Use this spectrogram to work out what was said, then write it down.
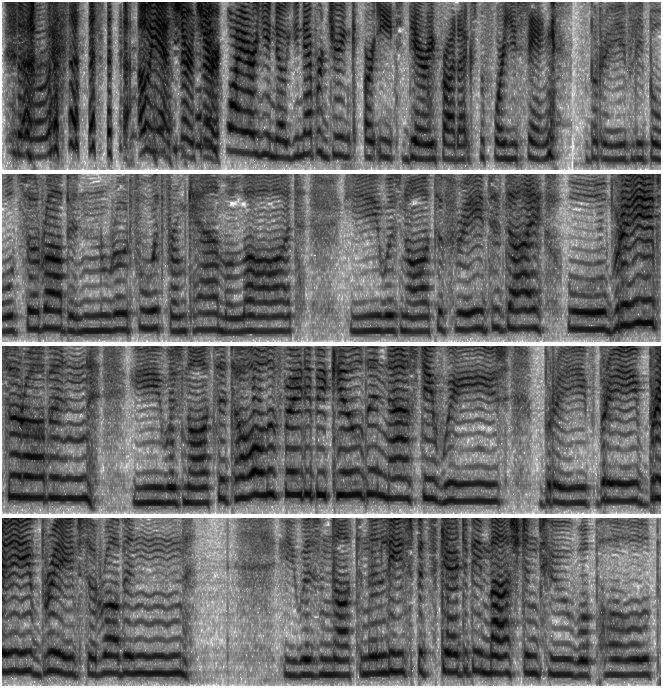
So oh yeah, sure, in sure. choir, you know, you never drink or eat dairy products before you sing. Bravely bold Sir Robin rode forth from Camelot. He was not afraid to die. Oh, brave Sir Robin! He was not at all afraid to be killed in nasty ways. Brave, brave, brave, brave Sir Robin! He was not in the least bit scared to be mashed into a pulp,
